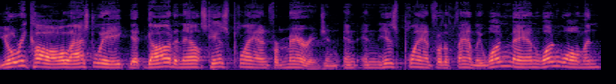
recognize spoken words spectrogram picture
You'll recall last week that God announced his plan for marriage and, and, and his plan for the family. One man, one woman,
